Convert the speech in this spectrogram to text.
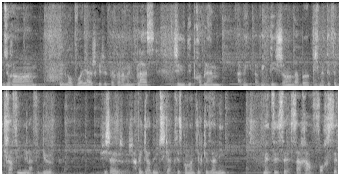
Durant un autre voyage que j'ai fait à la même place, j'ai eu des problèmes avec, avec des gens là-bas, puis je m'étais fait graffiner la figure. Puis j'a- j'avais gardé une cicatrice pendant quelques années. Mais tu sais, ça renforçait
